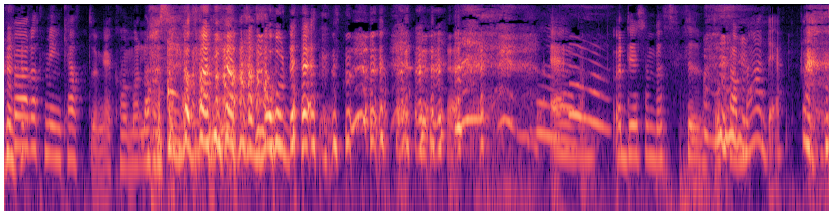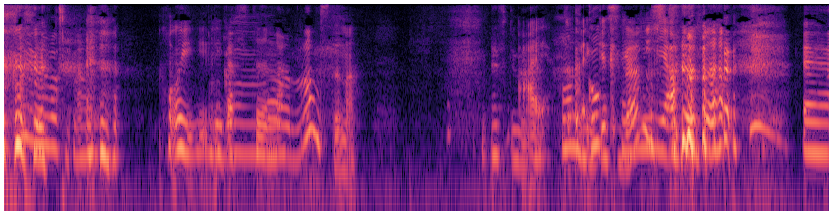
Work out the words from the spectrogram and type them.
för att min kattunge kom och la sig på tangentbordet. Ehm, och det kändes fint att ta med det. Oj, lilla Stina. morgon Stina. Nej, hon lägger God kväll, igen. Eh,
